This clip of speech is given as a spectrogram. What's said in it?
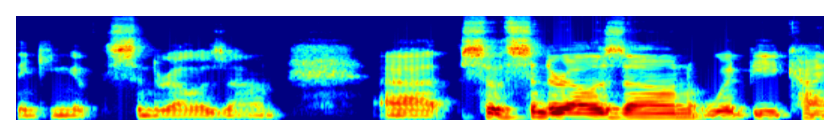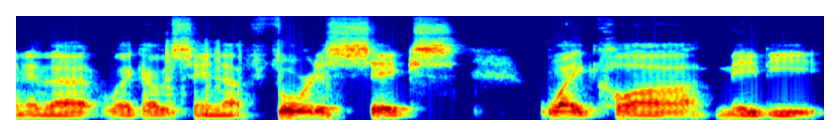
thinking of the Cinderella zone. Uh, so the Cinderella zone would be kind of that, like I was saying, that four to six White Claw, maybe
